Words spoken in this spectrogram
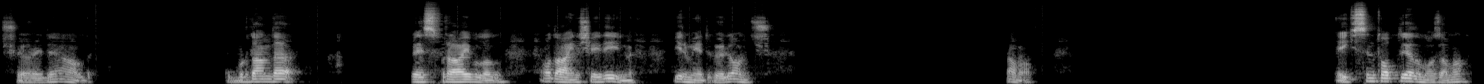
Şöyle aldık. Buradan da V0 A'yı bulalım. O da aynı şey değil mi? 27 bölü 13. Tamam. E, ikisini toplayalım o zaman.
